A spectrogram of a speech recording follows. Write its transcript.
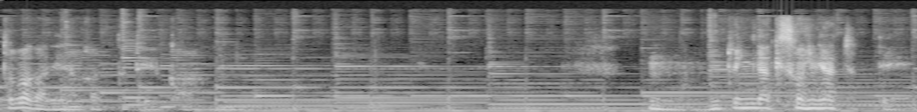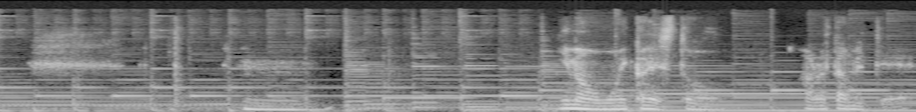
言葉が出なかったというか、うん、本当に泣きそうになっちゃって、今思い返すと、改めて、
